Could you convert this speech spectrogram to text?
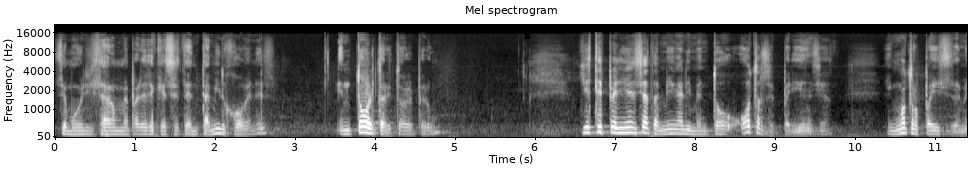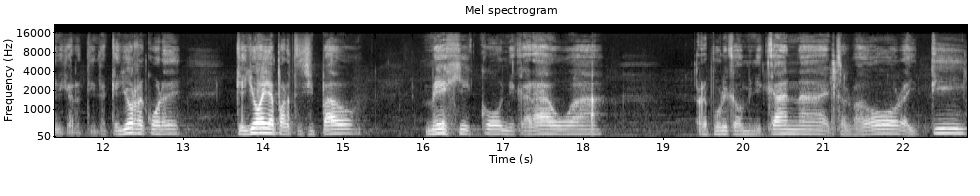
Se movilizaron, me parece que 70.000 jóvenes, en todo el territorio del Perú. Y esta experiencia también alimentó otras experiencias en otros países de América Latina. Que yo recuerde que yo haya participado México, Nicaragua, República Dominicana, El Salvador, Haití,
